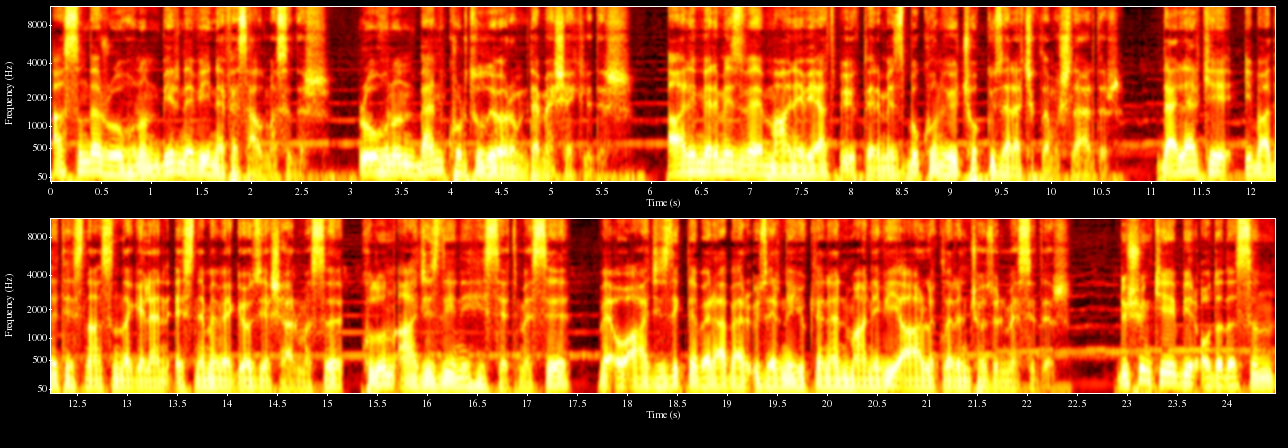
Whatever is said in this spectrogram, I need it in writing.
aslında ruhunun bir nevi nefes almasıdır. Ruhunun ben kurtuluyorum deme şeklidir. Alimlerimiz ve maneviyat büyüklerimiz bu konuyu çok güzel açıklamışlardır. Derler ki ibadet esnasında gelen esneme ve göz yaşarması, kulun acizliğini hissetmesi ve o acizlikle beraber üzerine yüklenen manevi ağırlıkların çözülmesidir. Düşün ki bir odadasın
